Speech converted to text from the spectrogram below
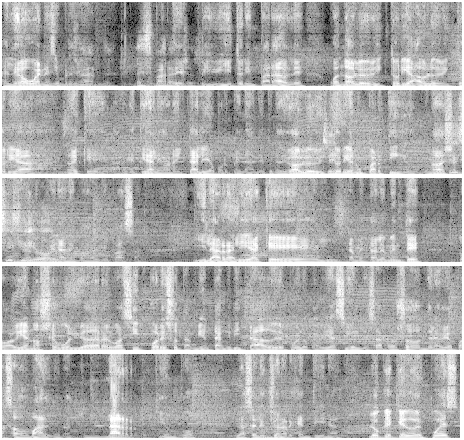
El de Owen es impresionante. Es maravilloso. pibito, era imparable. Cuando hablo de victoria, hablo de victoria, no es que Argentina le ganó a Italia por penales, pero digo, hablo de Sí. victoria en un partido, que no haya Sí, sí, obvio. penales para ver qué pasa. Y la realidad es que lamentablemente todavía no se volvió a dar algo así, por eso también tan gritado y después de lo que había sido el desarrollo donde le había pasado mal durante un largo tiempo la selección argentina. Lo que quedó después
